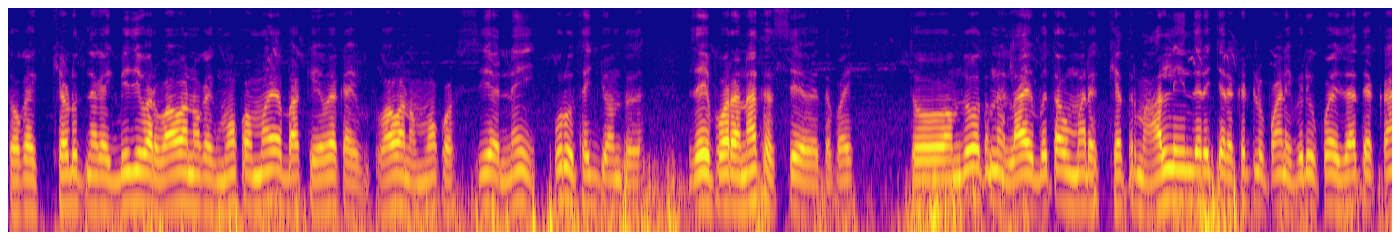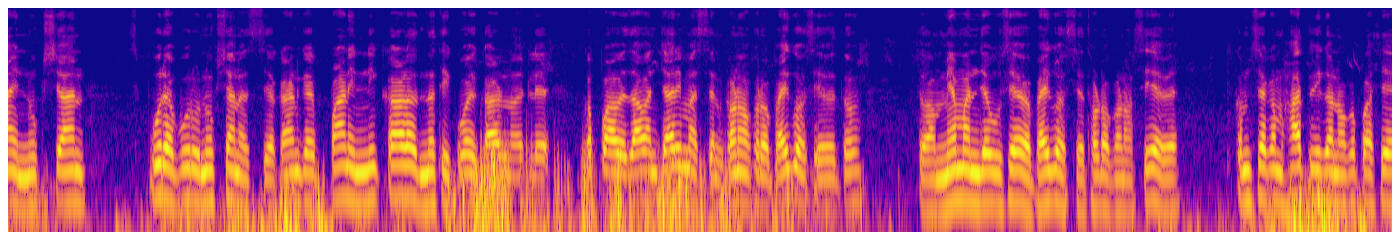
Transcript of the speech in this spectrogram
તો કંઈક ખેડૂતને કંઈક બીજી વાર વાવવાનો કંઈક મોકો મળે, બાકી હવે કાંઈ વાવવાનો મોકો છે નહીં. પૂરું થઈ ગયું આમ તો જય પોરા નાથ જ છે હવે તો ભાઈ. તો આમ જો તમને લાઈવ બતાવું, મારે ખેતરમાં હાલની અંદર અત્યારે કેટલું પાણી ભર્યું, કોઈ જાતે કાંઈ નુકસાન, પૂરેપૂરું નુકસાન જ છે. કારણ કે પાણી નિકાળ જ નથી કોઈ કાળનો, એટલે કપા હવે જવાની ચારીમાં જ છે ને ઘણો ખરો ભાગ્યો છે હવે તો. તો આ મહેમાન જેવું છે હવે ભાગ્યો છે, થોડો ઘણો છે હવે. કમસે કમ સાત વીઘાનો કપા છે,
